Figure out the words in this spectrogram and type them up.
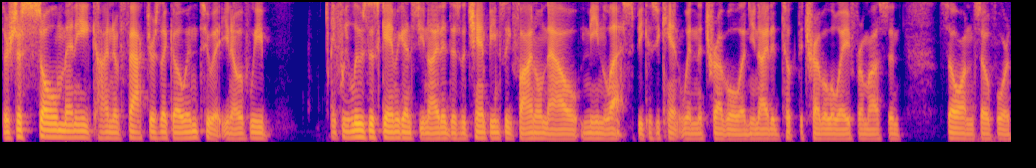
there's just so many kind of factors that go into it. You know, if we if we lose this game against United, does the Champions League final now mean less because you can't win the treble and United took the treble away from us and so on and so forth.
